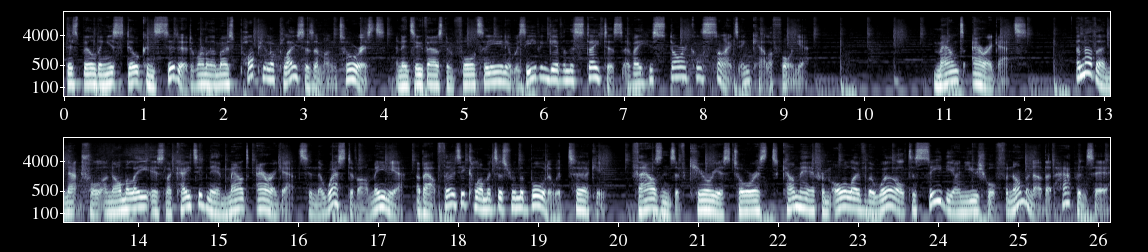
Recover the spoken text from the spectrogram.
this building is still considered one of the most popular places among tourists, and in 2014 it was even given the status of a historical site in California. Mount Aragats Another natural anomaly is located near Mount Aragats in the west of Armenia, about 30 kilometers from the border with Turkey. Thousands of curious tourists come here from all over the world to see the unusual phenomena that happens here.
